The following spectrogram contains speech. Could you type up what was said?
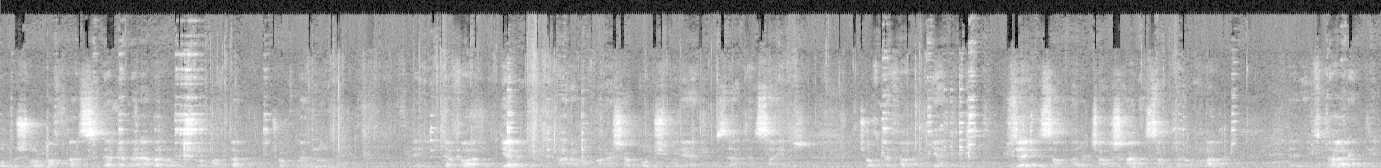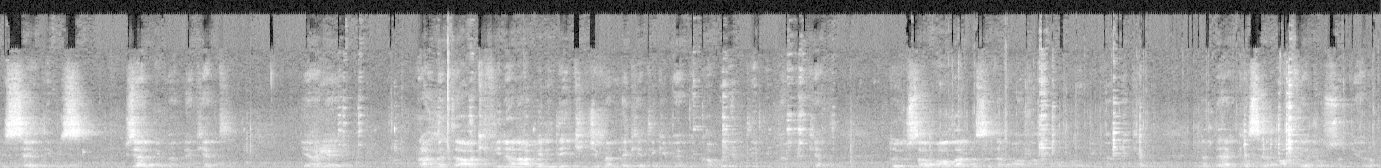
olmuş olmaktan, sizlerle beraber olmuş olmaktan çok memnunum. Defa gelmedim Kahramanmaraş'a, komşu vilayetimiz zaten sayılır. Çok defa geldik. Güzel insanları, çalışkan insanları olan, e, iftihar ettiğimiz, sevdiğimiz güzel bir memleket. Yani rahmetli Akif İnan abinin de ikinci memleketi gibi kabul ettiği bir memleket. Duygusal bağlarımızın da bu anlamda olduğu bir memleket. Ben de herkese afiyet olsun diyorum.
